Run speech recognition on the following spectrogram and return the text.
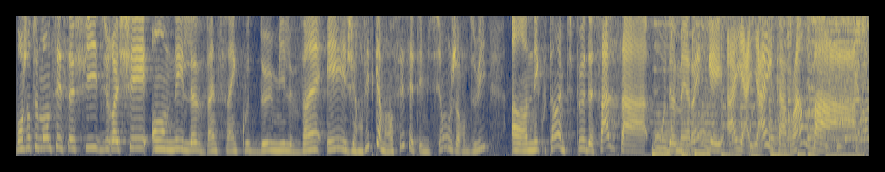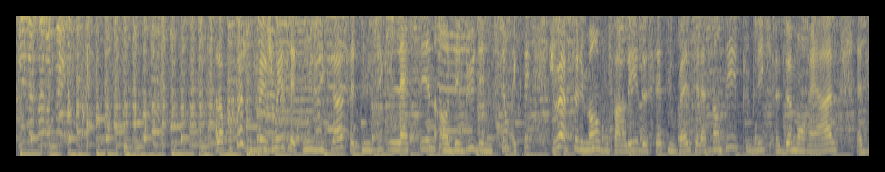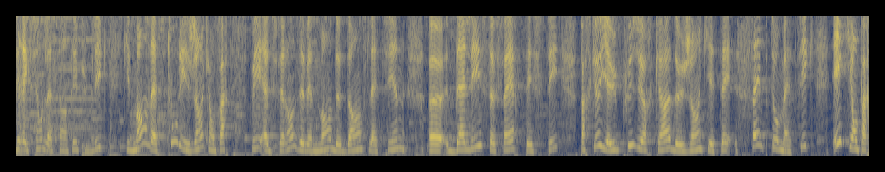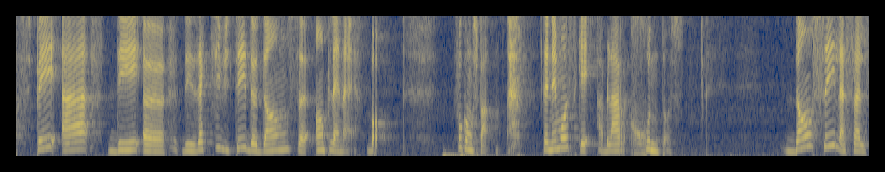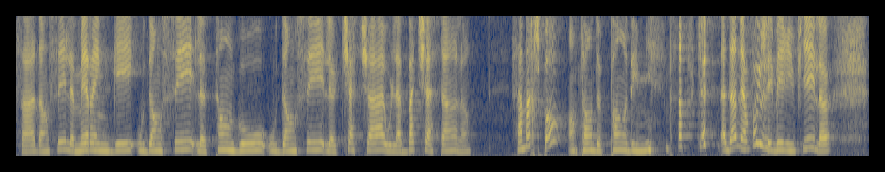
Bonjour tout le monde, c'est Sophie Durocher. On est le 25 août 2020 et j'ai envie de commencer cette émission aujourd'hui en écoutant un petit peu de salsa ou de merengue. Aïe aïe aïe, caramba! Alors pourquoi je vous fais jouer cette musique-là, cette musique latine en début d'émission? Écoutez, je veux absolument vous parler de cette nouvelle. C'est la santé publique de Montréal, la direction de la santé publique, qui demande à tous les gens qui ont participé à différents événements de danse latine euh, d'aller se faire tester parce qu'il y a eu plusieurs cas de gens qui étaient symptomatiques et qui ont participé à des, euh, des activités de danse en plein air. Bon, faut qu'on se parle. Tenemos que hablar juntos. Danser la salsa, danser le merengue ou danser le tango ou danser le cha-cha ou la bachata, là, ça marche pas en temps de pandémie parce que la dernière fois que j'ai vérifié là,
